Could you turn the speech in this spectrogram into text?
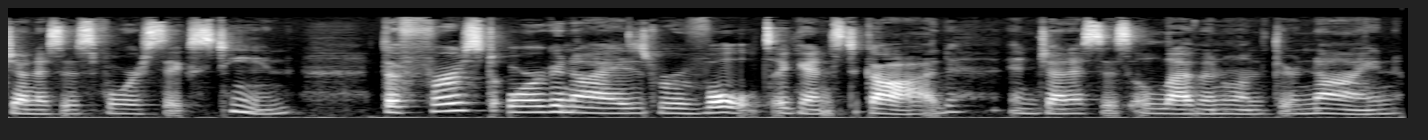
Genesis 4:16 the first organized revolt against God in Genesis 11 1 through 9,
